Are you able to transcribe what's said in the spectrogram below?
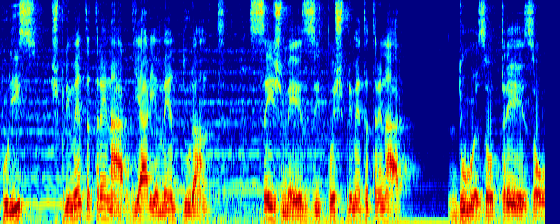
Por isso, Experimenta treinar diariamente durante seis meses e depois experimenta treinar duas ou três ou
